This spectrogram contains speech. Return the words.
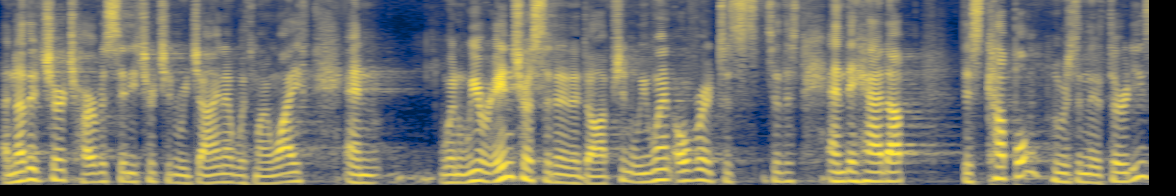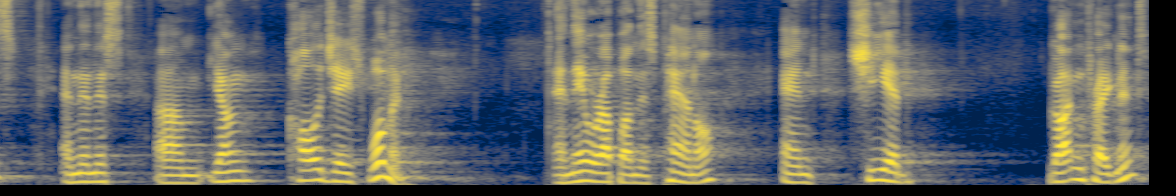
another church, Harvest City Church in Regina, with my wife. And when we were interested in adoption, we went over to, to this, and they had up this couple who was in their 30s, and then this um, young college aged woman. And they were up on this panel, and she had gotten pregnant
